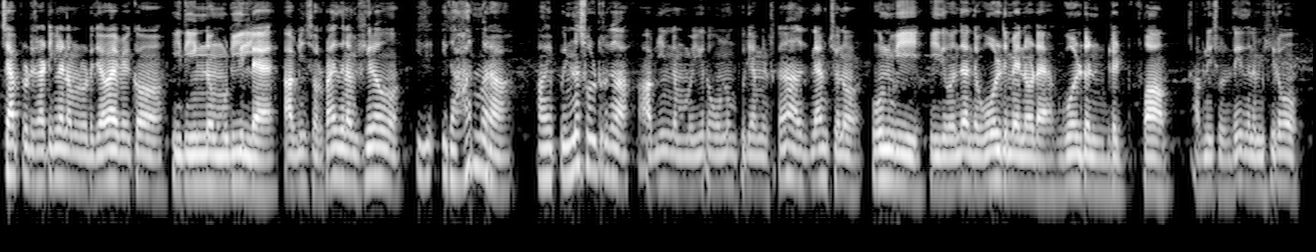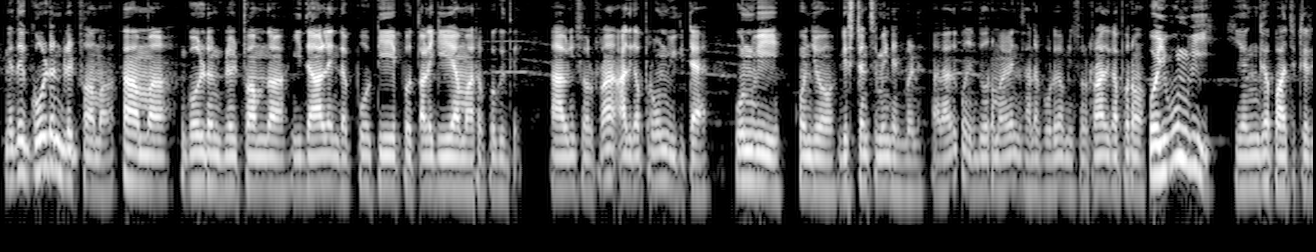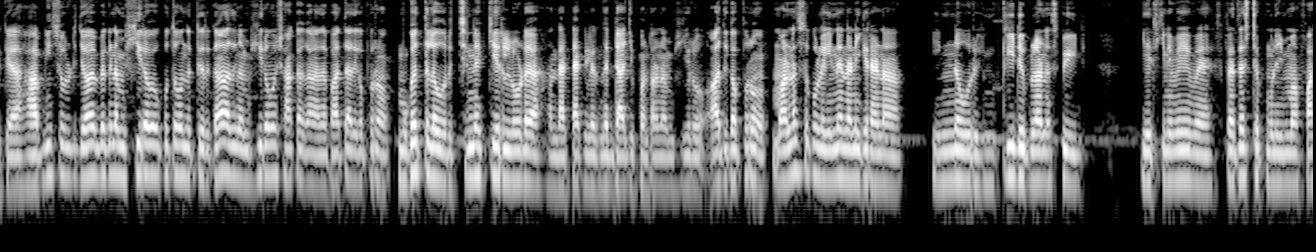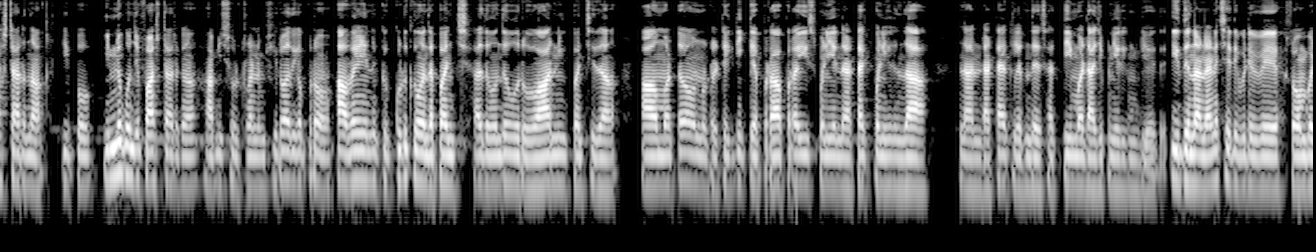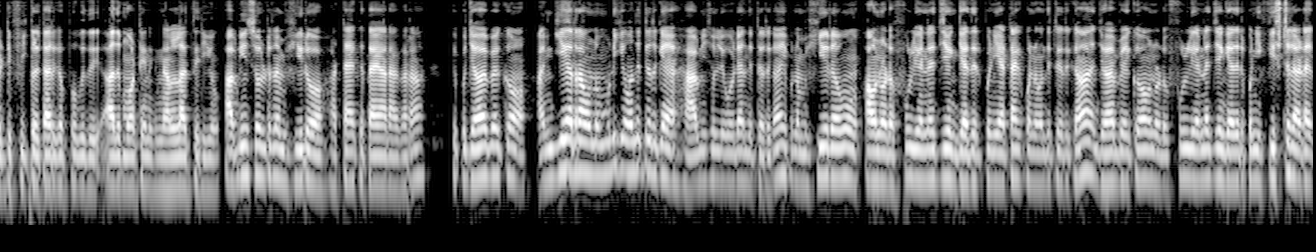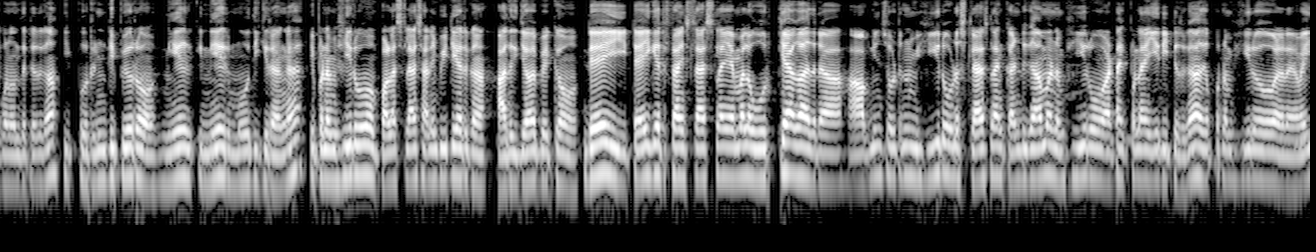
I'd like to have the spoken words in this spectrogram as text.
சாப்டரோட ஸ்டார்டிங்கில் நம்மளோட ஜவாபேக்கும் இது இன்னும் முடியல அப்படின்னு சொல்கிறான் இது நம்ம ஹீரோவும் இது இது ஆர்மரா அவன் இப்போ என்ன சொல்லிருக்கான் அப்படின்னு நம்ம ஹீரோ ஒன்றும் புரியாமல் இருக்கான். அதுக்கு நினச்சணும் ஊன்வி இது வந்து அந்த ஓல்டு மேனோட கோல்டன் பிளட் ஃபார்ம் அப்படின்னு சொல்லிட்டு இது நம்ம ஹீரோ என்னது கோல்டன் பிளட் ஃபார்மா ஆமாம் கோல்டன் பிளட் ஃபார்ம் தான். இதால் இந்த போட்டியே இப்போ தலைகீழாக மாற போகுது அப்படின்னு சொல்கிறான் அதுக்கப்புறம் உன்விக்கிட்ட உன்வி கொஞ்சம் டிஸ்டன்ஸ் மெயின்டைன் பண்ணு. அதாவது கொஞ்சம் தூரமாகவே இந்த சண்டை போடு அப்படின்னு சொல்கிறான் அதுக்கப்புறம் ஓய் உன்வி எங்கே பார்த்துட்டு இருக்க? அப்படின்னு சொல்லிட்டு ஜவாபேக்கு நம்ம ஹீரோவை குத்த வந்துட்டு இருக்கான். அது நம்ம ஹீரோவும் ஷாக் ஆகிறான் அதை பார்த்து அதுக்கப்புறம் முகத்தில் ஒரு சின்ன கீரலோட அந்த அட்டாக்ல இருந்து டாஜ் பண்ணுறான் நம்ம ஹீரோ அதுக்கப்புறம் மனசுக்குள்ளே என்ன நினைக்கிறேன்னா இன்னும் ஒரு இன்க்ரீடிபிளான ஸ்பீட் ஏற்கனவே இவன் ஃபெதர் ஸ்டெப் மூலியமாக ஃபாஸ்ட்டாக இருந்தான். இப்போ இன்னும் கொஞ்சம் ஃபாஸ்ட்டாக இருக்கான் அப்படின்னு சொல்லிட்டு நம்ம ஹீரோ அதுக்கப்புறம் அவன் எனக்கு கொடுக்க வந்த பஞ்ச் அது வந்து ஒரு வார்னிங் பஞ்ச் தான். அவன் மட்டும் அவனோட டெக்னிக்கை ப்ராப்பராக யூஸ் பண்ணி என்ன அட்டாக் பண்ணியிருந்தா நான் அந்த அட்டாக்ல இருந்து சத்தியமாக டாஜ் பண்ணியிருக்க முடியாது. இது நான் நினச்சதை விடவே ரொம்ப டிஃபிகல்ட்டாக இருக்க போகுது. அது மட்டும் எனக்கு நல்லா தெரியும். அப்படின்னு சொல்லிட்டு நம்ம ஹீரோ அட்டாக்கு தயாராகிறான். இப்போ ஜவாபேக்கும் அங்கேயே அவனை முடிக்க வந்துட்டு இருக்கேன். அப்படின்னு சொல்லி ஓடியாந்துட்டு இருக்கான். இப்போ நம்ம ஹீரோவும் அவனோட ஃபுல் எனர்ஜியும் கேதர் பண்ணி அட்டாக் பண்ண வந்துட்டு இருக்கான். ஜவாபேக்கும் அவனோட ஃபுல் எனர்ஜியும் கேதர் பண்ணி ஃபிஸ்டில் அட்டாக் பண்ண வந்துட்டு இருக்கான். இப்போ ரெண்டு பேரும் நேருக்கு நேர் மோதிக்கிறாங்க. இப்போ நம்ம ஹீரோவும் பல ஸ்லாஷ் அனுப்பிட்டே இருக்கான். அதுக்கு ஜவாபேக்கும் டேய் டைகர் ஃபேன் ஸ்லாஷ்லாம் என் மேலே ஒர்க்கே ஆகாதுடா. அப்படின்னு சொல்லிட்டு நம்ம ஹீரோட ஸ்லாஷ்லாம் கண்டுக்காம நம்ம ஹீரோ அட்டாக் பண்ண ஏறிட்டு இருக்கான். அதுக்கப்புறம் நம்ம ஹீரோ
